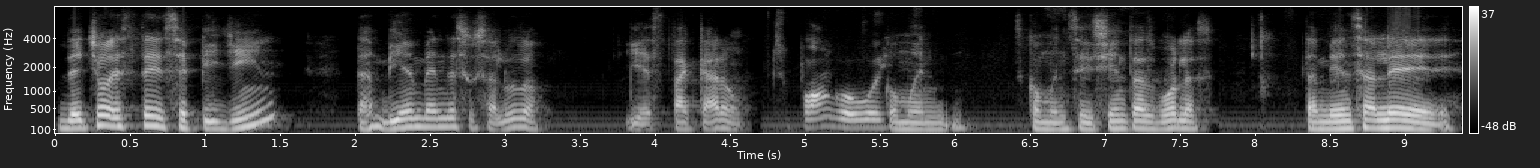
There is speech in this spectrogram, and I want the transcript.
De hecho, este cepillín también vende su saludo y está caro, Supongo, güey. como en, como en 600 bolas. También sale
